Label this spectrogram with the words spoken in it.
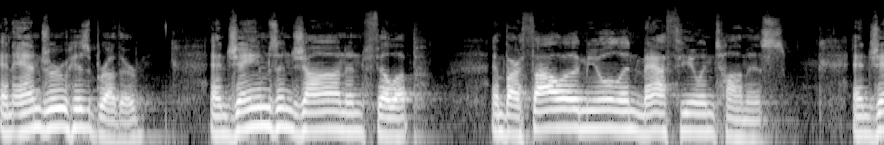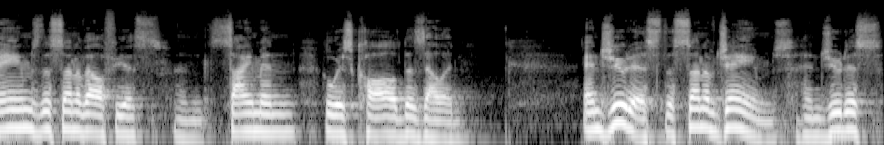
and Andrew his brother, and James and John and Philip and Bartholomew and Matthew and Thomas, and James the son of Alphaeus, and Simon, who is called the Zealot, and Judas the son of James, and Judas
